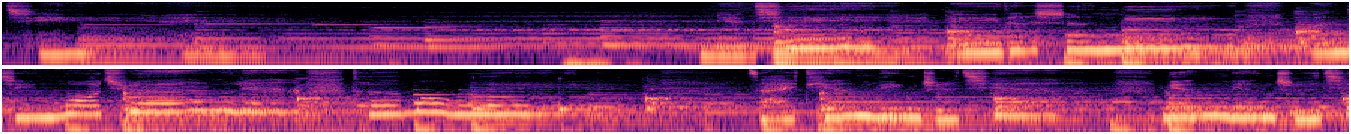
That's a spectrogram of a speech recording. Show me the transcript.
寄语。念起你的身影，灌进我眷恋的梦里，在天明之前。年年之间，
